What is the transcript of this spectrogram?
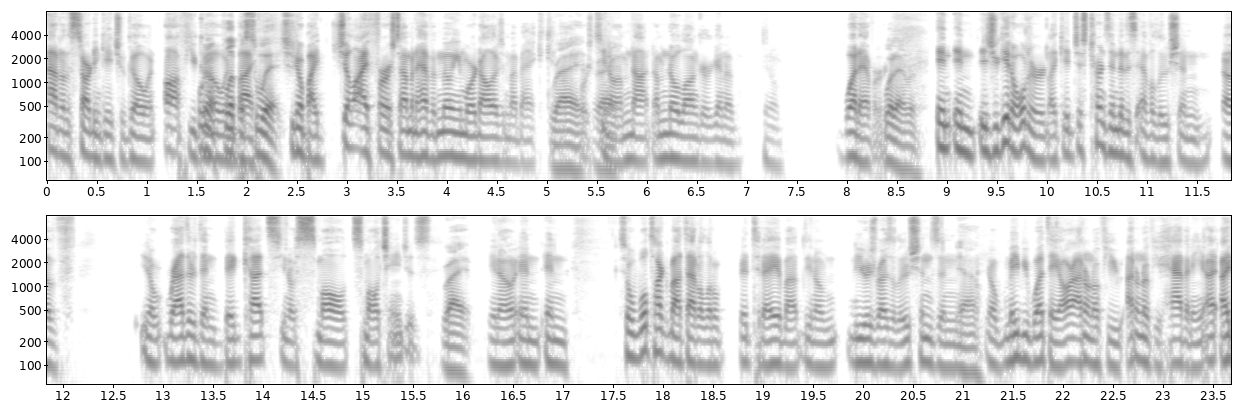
Out of the starting gate you go, and off you We're go. flip by, a switch. you know, by July 1st, I'm going to have a million more dollars in my bank account. Right, Or, you know. I'm not, I'm no longer going to, you know, whatever. Whatever. And, and as you get older, like it just turns into this evolution of, you know, rather than big cuts, you know, small, small changes, Right. you know, and, and so we'll talk about that a little bit today about, you know, New Year's resolutions and, Yeah. you know, maybe what they are. I don't know if you, I don't know if you have any. I, I,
